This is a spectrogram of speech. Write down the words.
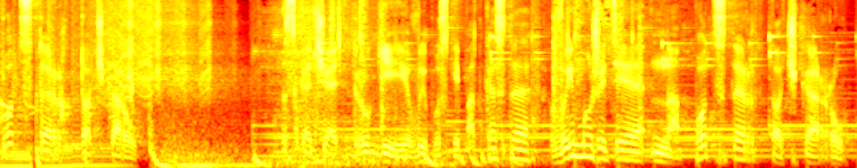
podster.ru Скачать другие выпуски подкаста вы можете на podster.ru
